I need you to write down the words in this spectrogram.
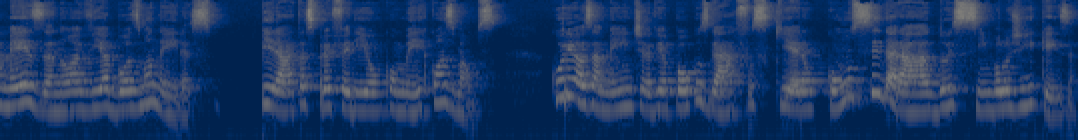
Mesa não havia boas maneiras. Piratas preferiam comer com as mãos. Curiosamente, havia poucos garfos que eram considerados símbolos de riqueza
